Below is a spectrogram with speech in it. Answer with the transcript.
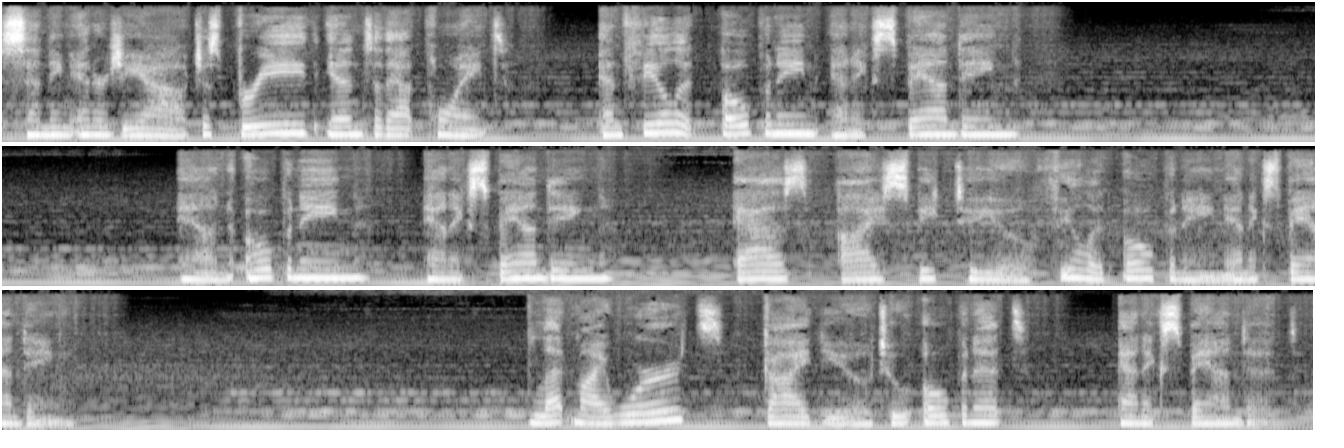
sending energy out. Just breathe into that point and feel it opening and expanding and opening and expanding as I speak to you. Feel it opening and expanding. Let my words guide you to open it and expand it.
